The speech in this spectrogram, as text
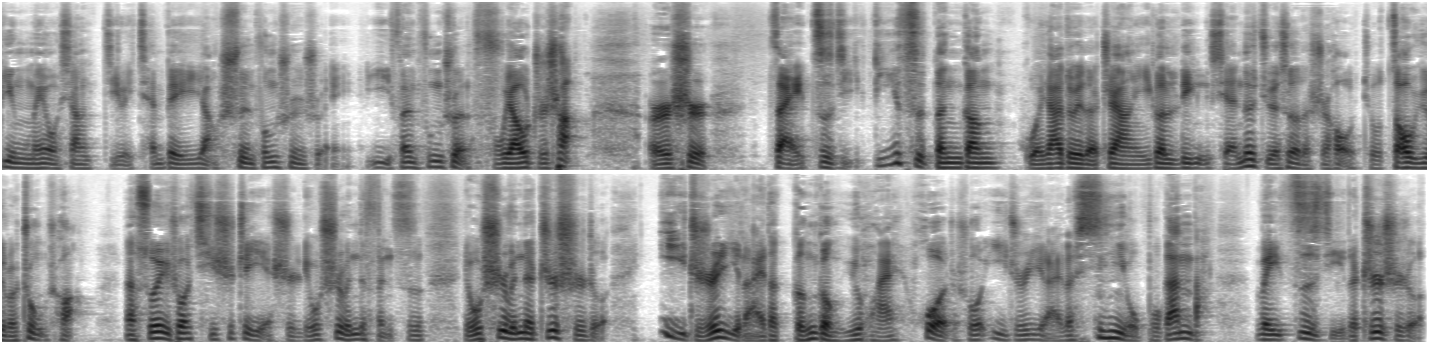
并没有像几位前辈一样顺风顺水、一帆风顺、扶摇直上，而是在自己第一次担纲国家队的这样一个领衔的角色的时候，就遭遇了重创。那所以说，其实这也是刘诗雯的粉丝、刘诗雯的支持者一直以来的耿耿于怀，或者说一直以来的心有不甘吧。为自己的支持者、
